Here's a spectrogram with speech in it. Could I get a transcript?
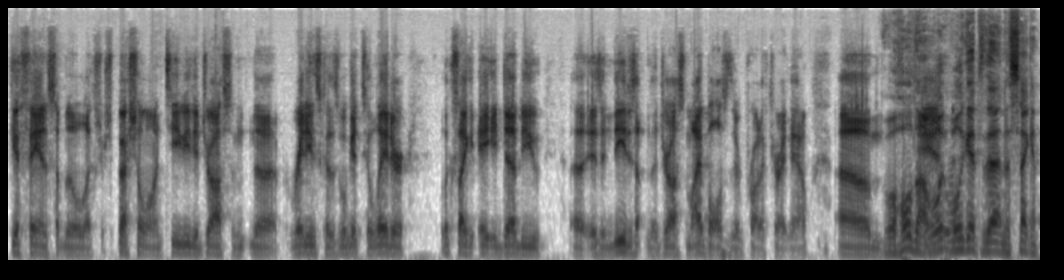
Give fans something a little extra special on TV to draw some uh, ratings because we'll get to later. Looks like AEW uh, is indeed something that draws my balls to their product right now. Um, Well, hold on. and- We'll, we'll get to that in a second.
